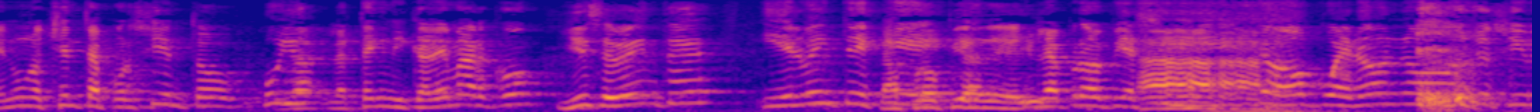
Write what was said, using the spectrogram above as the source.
en un 80% la, la técnica de Marco. ¿Y ese 20? Y el 20 es La que... propia de él. La propia, sí. Ah. No, bueno, no, yo sí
